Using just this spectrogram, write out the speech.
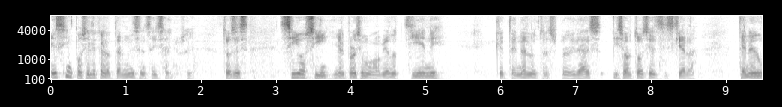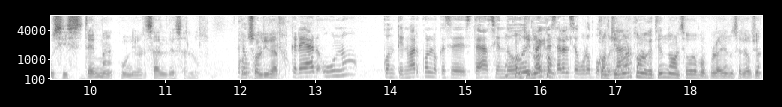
Es imposible que lo termines en seis años. ¿eh? Entonces, sí o sí, el próximo gobierno tiene que tenerlo entre sus prioridades, y sobre todo si es de izquierda, tener un sistema universal de salud, Pero consolidarlo. Crear uno, continuar con lo que se está haciendo No, hoy, regresar con- al Seguro Popular. Continuar con lo que tiene, no, el Seguro Popular ya no sería opción.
